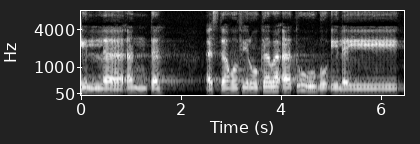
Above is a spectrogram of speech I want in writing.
إلا أنت أستغفرك وأتوب إليك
